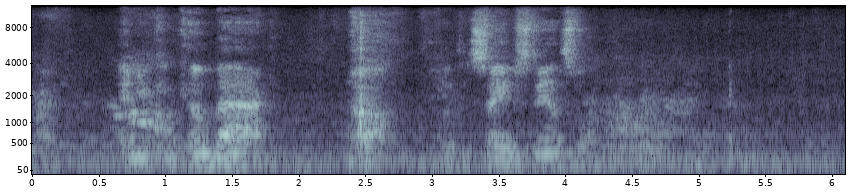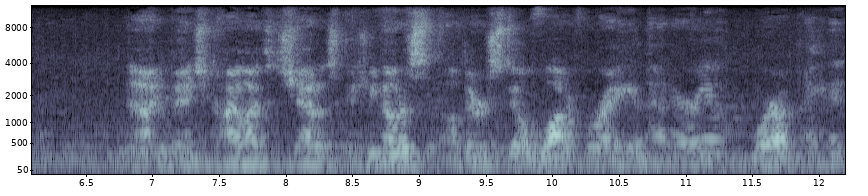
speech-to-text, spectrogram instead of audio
Right? And you can come back, um, with the same stencil. And I mentioned highlights and shadows, because you notice uh, there's still a lot of gray in that area where I painted.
